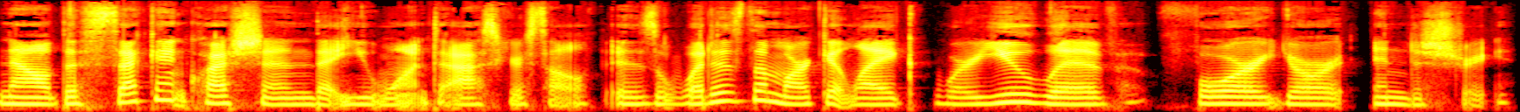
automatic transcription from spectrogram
Now, the second question that you want to ask yourself is what is the market like where you live for your industry?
